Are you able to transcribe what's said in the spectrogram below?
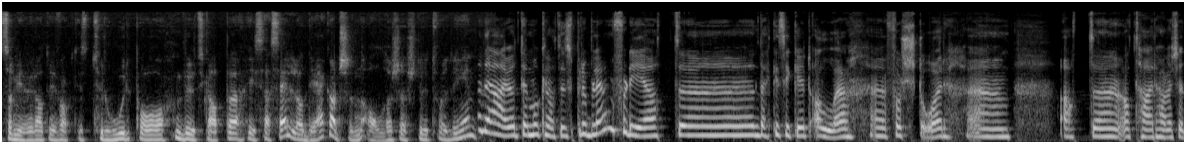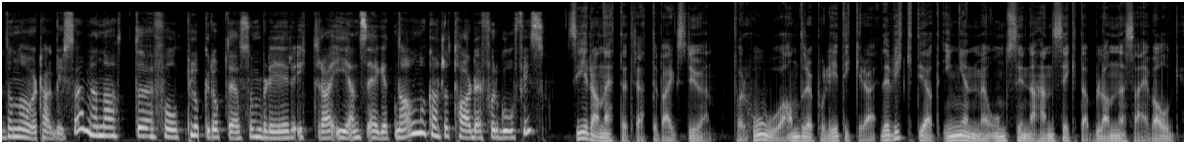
som, gjør at vi faktisk tror på budskapet i seg selv. Og det er kanskje den aller største utfordringen. Det er jo et demokratisk problem, fordi at uh, det er ikke sikkert alle uh, forstår uh, at, at, her har det skjedd en overtagelse, men at folk plukker opp det som blir ytra i ens eget navn, og kanskje tar det for god fisk. Sier Anette Trettebergstuen. For hun og andre politikere er det viktig at ingen med ondsinnede hensikter blander seg i valget.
